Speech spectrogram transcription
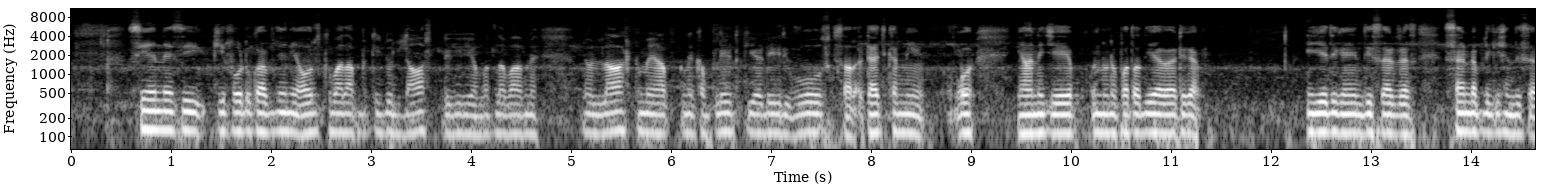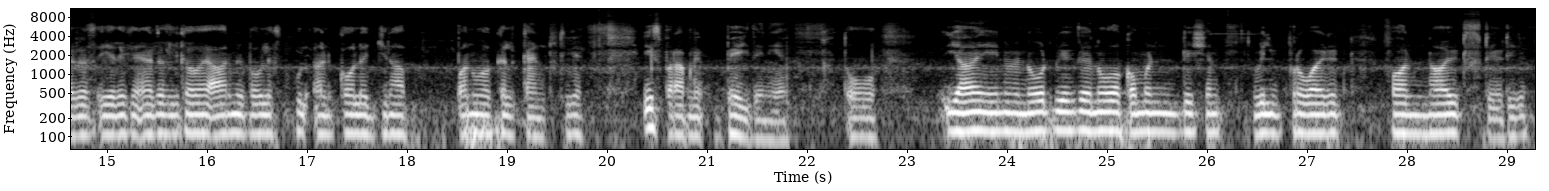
सी एन ए सी की फ़ोटो कापी देनी है, और उसके बाद आपकी जो लास्ट डिग्री है मतलब आपने जो लास्ट में आपने कंप्लीट किया डिग्री वो उसके साथ अटैच करनी है। और यहाँ नीचे उन्होंने पता दिया हुआ है, ठीक है? ये देखें this address send application this address ये देखें एड्रेस लिखा हुआ है army public school and college जनाब पनुअकल कैंट, ठीक है? इस पर आपने भेज देनी है। तो यहाँ इन्होंने नोट भी एक no accommodation will provided for night stay ठीक है?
